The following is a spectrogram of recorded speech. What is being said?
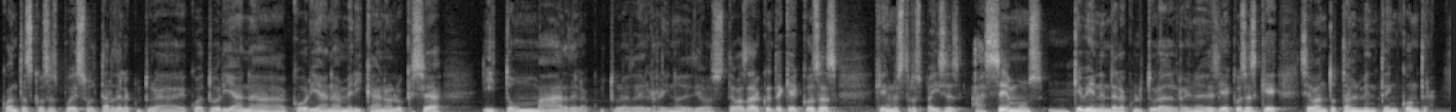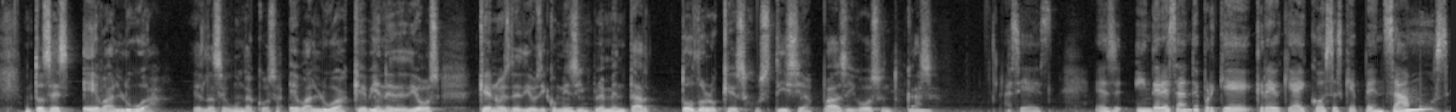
¿cuántas cosas puedes soltar de la cultura ecuatoriana, coreana, americana, lo que sea? y tomar de la cultura del reino de Dios. Te vas a dar cuenta que hay cosas que en nuestros países hacemos que vienen de la cultura del reino de Dios y hay cosas que se van totalmente en contra. Entonces, evalúa, es la segunda cosa, evalúa qué viene de Dios, qué no es de Dios y comienza a implementar todo lo que es justicia, paz y gozo en tu casa. Así es. Es interesante porque creo que hay cosas que pensamos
